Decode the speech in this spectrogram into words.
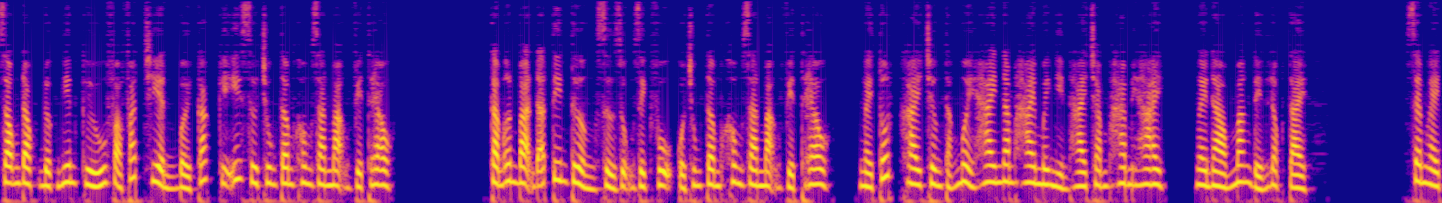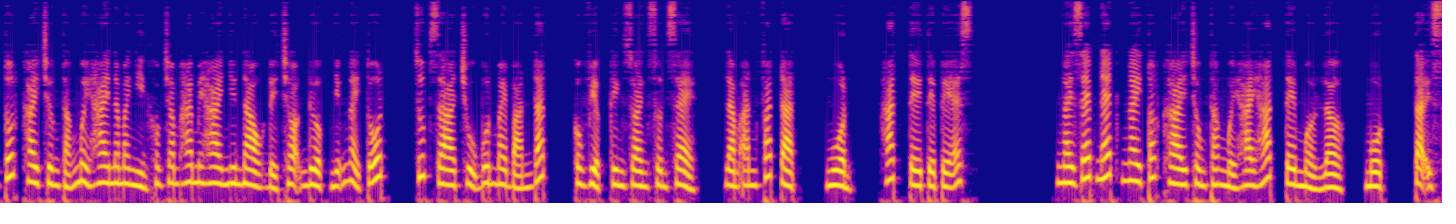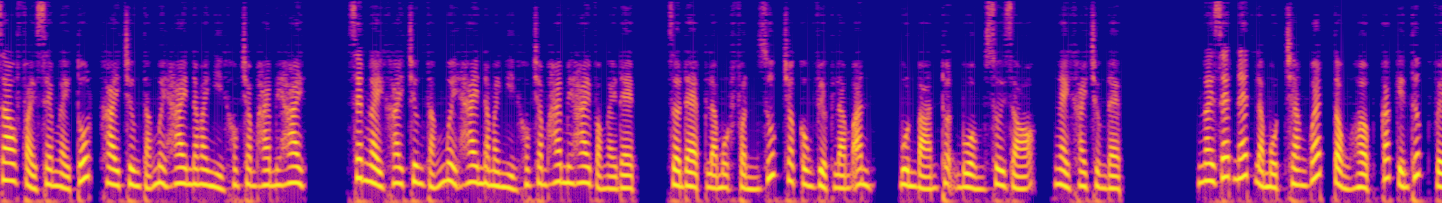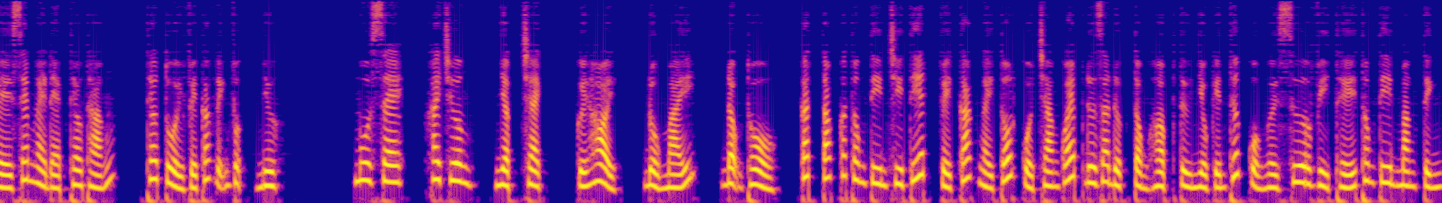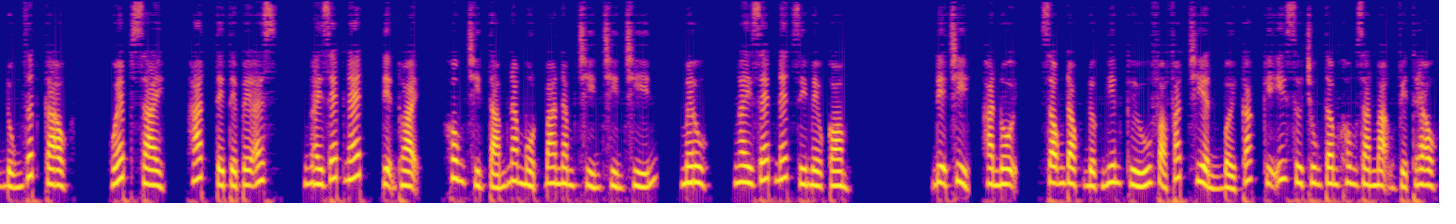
Giọng đọc được nghiên cứu và phát triển bởi các kỹ sư Trung tâm Không gian mạng Việt Theo. Cảm ơn bạn đã tin tưởng sử dụng dịch vụ của Trung tâm Không gian mạng Việt Theo. Ngày tốt khai trương tháng 12 năm 20222, ngày nào mang đến lộc tài. Xem ngày tốt khai trương tháng 12 năm 2022 như nào để chọn được những ngày tốt, giúp gia chủ buôn may bán đắt, công việc kinh doanh sơn sẻ, làm ăn phát đạt, nguồn, https. Ngày Znet ngay tốt khai trong tháng 12 HTML, 1. Tại sao phải xem ngày tốt khai trương tháng 12 năm 2022? Xem ngày khai trương tháng 12 năm 2022 vào ngày đẹp, giờ đẹp là một phần giúp cho công việc làm ăn, buôn bán thuận buồm xuôi gió, ngày khai trương đẹp. Ngay Znet là một trang web tổng hợp các kiến thức về xem ngày đẹp theo tháng, theo tuổi về các lĩnh vực như mua xe, khai trương, nhập trạch, cưới hỏi, đổ máy, động thổ, cắt tóc các thông tin chi tiết về các ngày tốt của trang web đưa ra được tổng hợp từ nhiều kiến thức của người xưa vì thế thông tin mang tính đúng rất cao. Website https ngay znet điện thoại 0985135999 mail, ngay znet gmail.com Địa chỉ, Hà Nội, Giọng đọc được nghiên cứu và phát triển bởi các kỹ sư Trung tâm Không gian mạng Việt Theo.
